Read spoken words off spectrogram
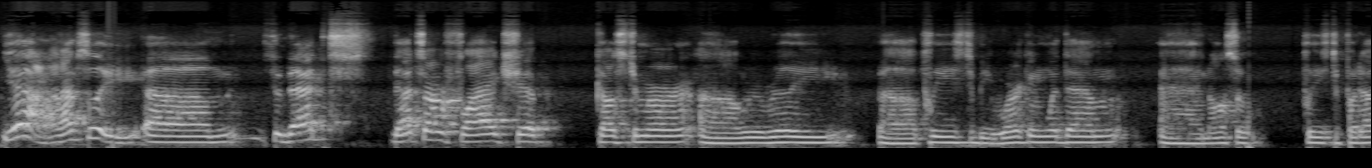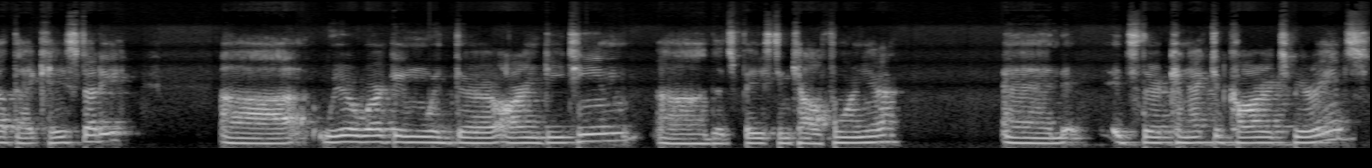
Yeah, absolutely. Um, so that's that's our flagship customer. Uh, we're really uh, pleased to be working with them, and also pleased to put out that case study. Uh, we are working with their R&D team uh, that's based in California, and it's their connected car experience.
